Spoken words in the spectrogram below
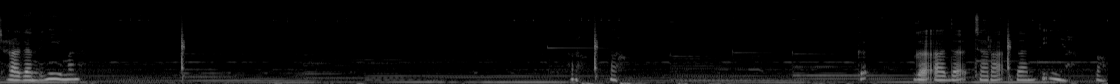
Cara gantinya gimana? Gak ada cara gantinya bang.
